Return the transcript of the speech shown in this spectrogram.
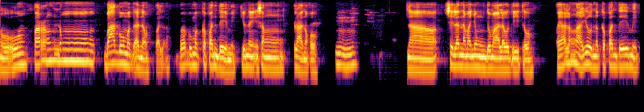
Oo, parang nung bago mag ano pala, bago magka-pandemic, yun na yung isang plano ko Mhm. na sila naman yung dumalaw dito. Kaya lang nga yun, nagka-pandemic.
